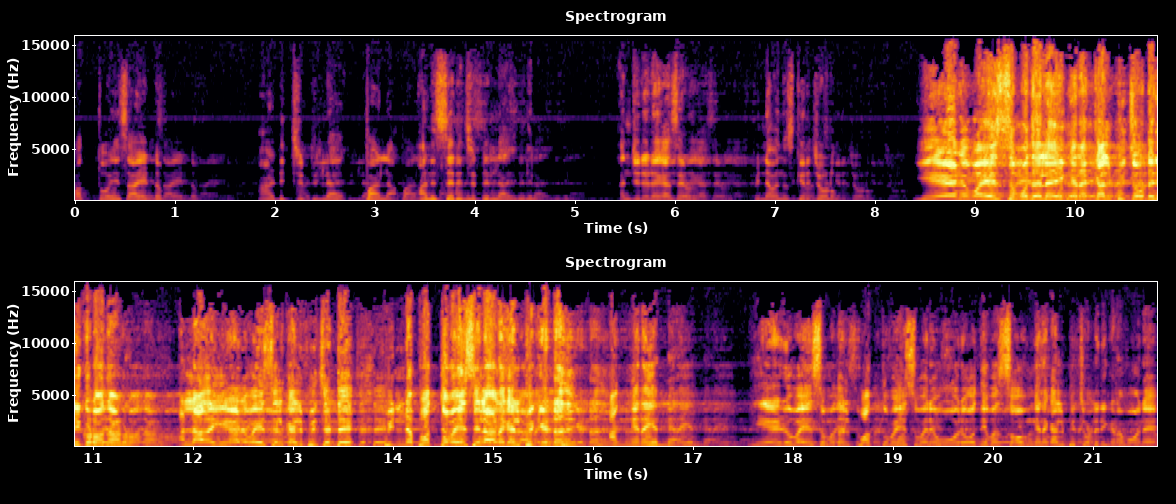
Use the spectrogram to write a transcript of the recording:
പത്ത് വയസ്സായിട്ടും അടിച്ചിട്ടില്ല പല അനുസരിച്ചിട്ടില്ല എങ്കിൽ. അഞ്ചു രൂപ കേസേ പിന്നെ അവൻ നിസ്കരിച്ചോളും. ഏഴ് വയസ്സ് മുതലേ ഇങ്ങനെ കൽപ്പിച്ചുകൊണ്ടിരിക്കണമെന്നാണ് അല്ലാതെ ഏഴ് വയസ്സിൽ കൽപ്പിച്ചിട്ട് പിന്നെ പത്ത് വയസ്സിലാണ് കൽപ്പിക്കേണ്ടത്. അങ്ങനെയല്ല. ഏഴ് വയസ്സ് മുതൽ പത്ത് വയസ്സ് വരെ ഓരോ ദിവസവും ഇങ്ങനെ കൽപ്പിച്ചുകൊണ്ടിരിക്കണം. മോനെ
